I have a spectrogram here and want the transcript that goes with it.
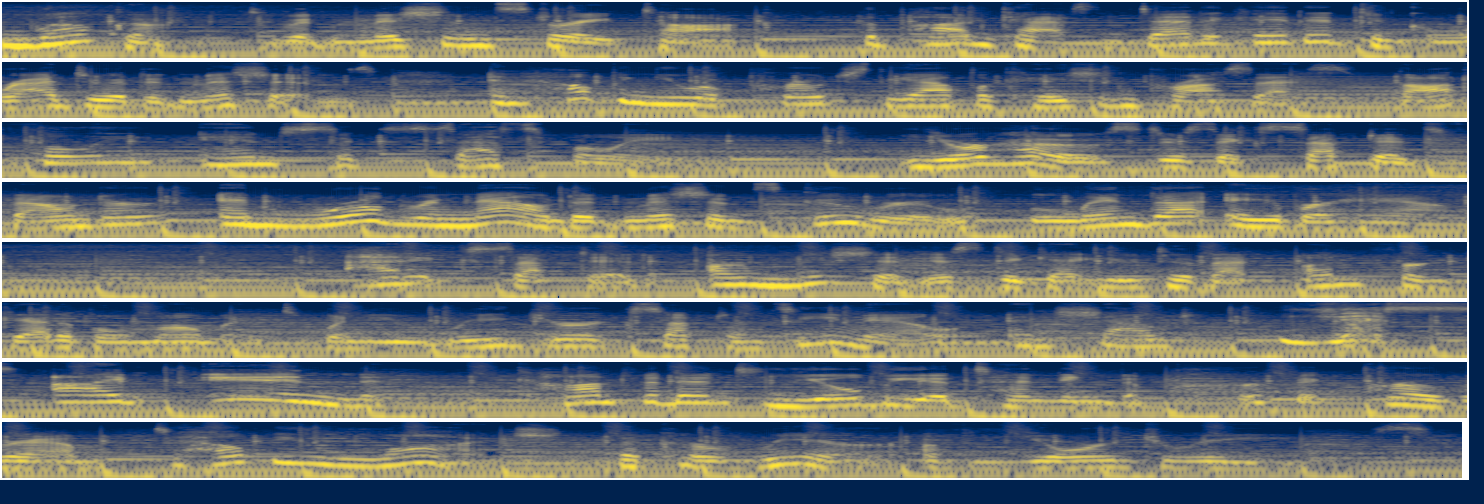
Welcome to Admission Straight Talk, the podcast dedicated to graduate admissions and helping you approach the application process thoughtfully and successfully. Your host is Accepted's founder and world renowned admissions guru, Linda Abraham. At Accepted, our mission is to get you to that unforgettable moment when you read your acceptance email and shout, Yes, I'm in! Confident you'll be attending the perfect program to help you launch the career of your dreams.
